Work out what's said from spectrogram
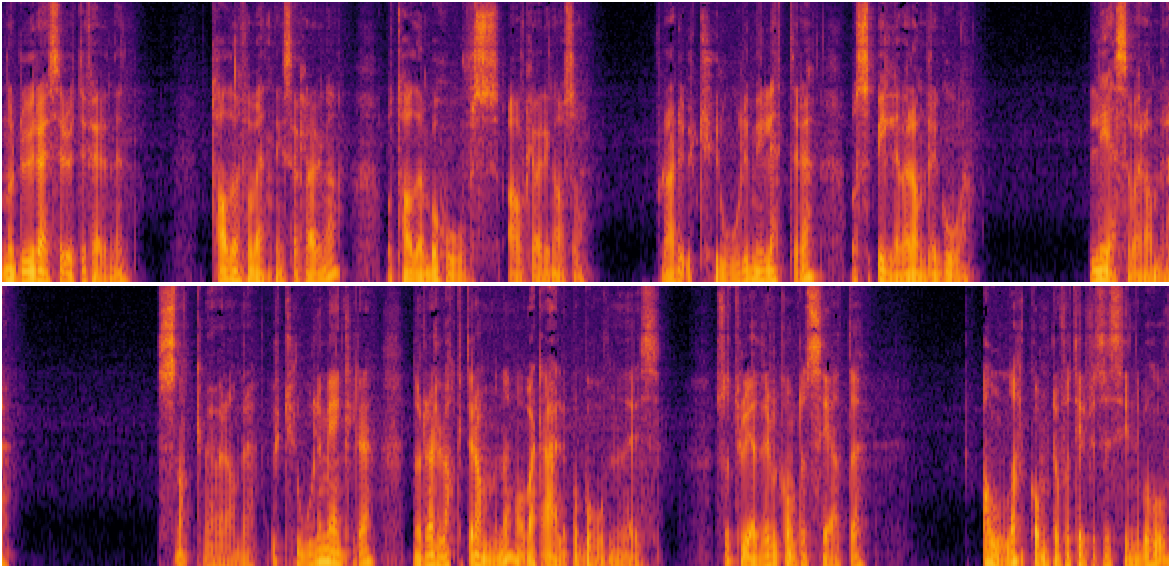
når du reiser ut i ferien din. Ta den forventningsavklaringa, og ta den behovsavklaringa også. For da er det utrolig mye lettere å spille hverandre gode. Lese hverandre. Snakke med hverandre. Utrolig mye enklere når dere har lagt rammene og vært ærlige på behovene deres. Så tror jeg dere vil komme til å se at alle kommer til å få tilfredsstilt sine behov.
